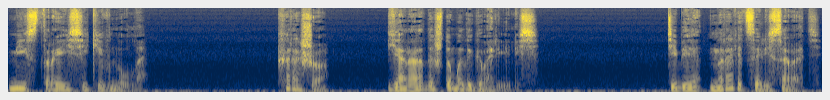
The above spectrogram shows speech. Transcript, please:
Мисс Трейси кивнула. «Хорошо. Я рада, что мы договорились. Тебе нравится рисовать?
